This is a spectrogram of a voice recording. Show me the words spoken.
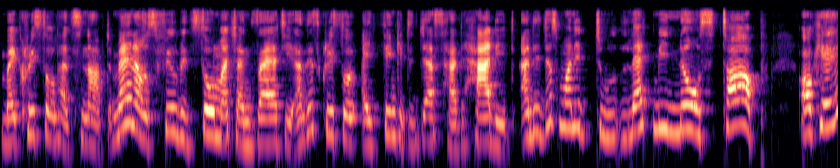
my crystal had snapped. Man, I was filled with so much anxiety. And this crystal, I think it just had had it. And it just wanted to let me know stop. Okay?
